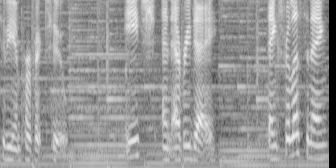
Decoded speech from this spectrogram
to be imperfect too, each and every day. Thanks for listening.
